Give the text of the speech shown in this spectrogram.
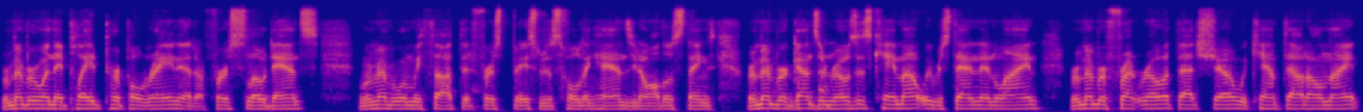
Remember when they played Purple Rain at our first slow dance? Remember when we thought that first base was just holding hands, you know, all those things. Remember Guns N' Roses came out, we were standing in line. Remember front row at that show, we camped out all night.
